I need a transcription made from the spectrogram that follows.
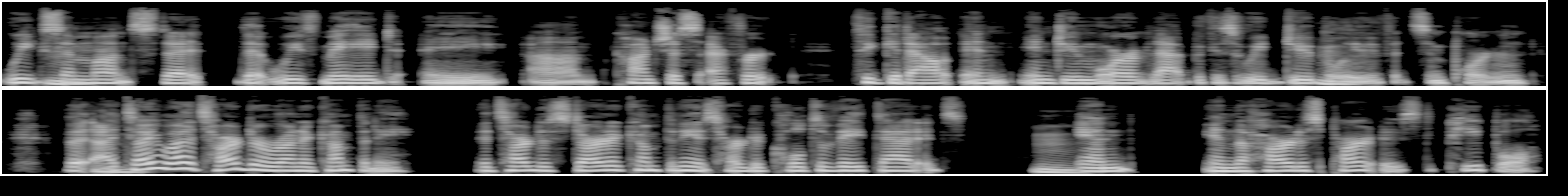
weeks and Mm. months that that we've made a um, conscious effort to get out and and do more of that because we do Mm. believe it's important. But I Mhm. tell you what, it's hard to run a company. It's hard to start a company. It's hard to cultivate that. It's Mm. and and the hardest part is the people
